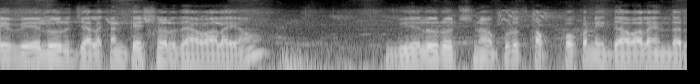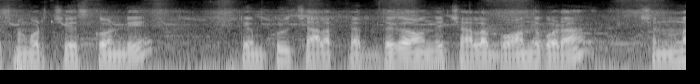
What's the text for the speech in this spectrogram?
ఇదే వేలూరు జలకంఠేశ్వర దేవాలయం. వేలూరు వచ్చినప్పుడు తప్పకుండా ఈ దేవాలయం దర్శనం కూడా చేసుకోండి. టెంపుల్ చాలా పెద్దగా ఉంది చాలా బాగుంది కూడా. చిన్న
